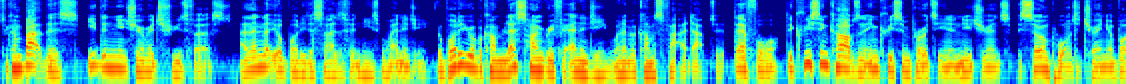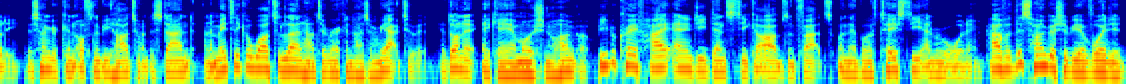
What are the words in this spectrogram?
To combat this, eat the nutrient rich foods first, and then let your body decide if it needs more energy. Your body will become less hungry for energy when it becomes fat adapted. Therefore, decreasing carbs and increasing protein and nutrients is so important to train your body. This hunger can often be hard to understand, and it may take a while to learn how to recognize and react to it. Hedonic, aka emotional hunger. People crave high energy density carbs and fats when they're both tasty and rewarding. However, this hunger should be avoided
